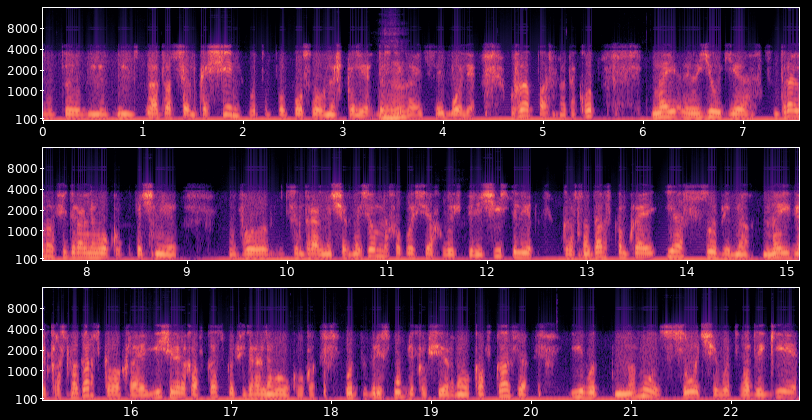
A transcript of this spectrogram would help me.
вот, э, оценка 7, вот по, по условной шкале достигается mm-hmm. и более, уже опасно. Так вот, на э, юге Центрального федерального округа, точнее, в центрально-черноземных областях, вы их перечислили, в Краснодарском крае и особенно на юге Краснодарского края и Северо-Кавказского федерального округа. Вот в республиках Северного Кавказа и вот ну, ну Сочи, вот в Адыгее,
